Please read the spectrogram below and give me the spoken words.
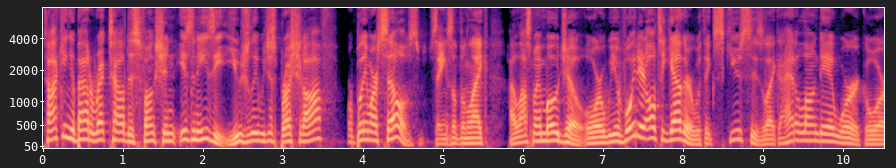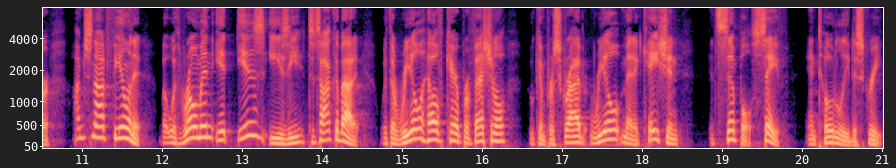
Talking about erectile dysfunction isn't easy. Usually we just brush it off or blame ourselves, saying something like, I lost my mojo, or we avoid it altogether with excuses like, I had a long day at work, or I'm just not feeling it. But with Roman, it is easy to talk about it. With a real healthcare professional who can prescribe real medication, it's simple, safe, and totally discreet.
